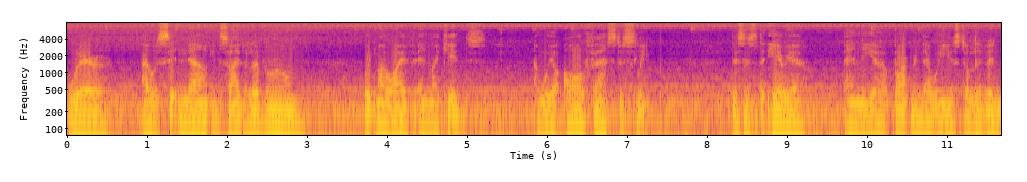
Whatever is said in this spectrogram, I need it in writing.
where I was sitting down inside the living room with my wife and my kids, and we are all fast asleep. This is the area and the apartment that we used to live in,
